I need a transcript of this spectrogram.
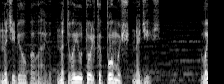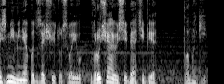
на Тебя уповаю, на Твою только помощь надеюсь. Возьми меня под защиту свою, вручаю себя Тебе, помоги».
